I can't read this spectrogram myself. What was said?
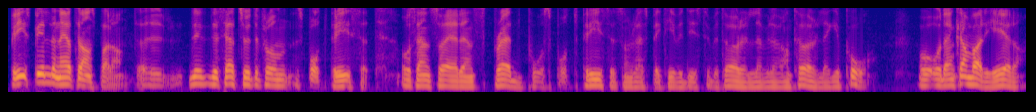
Prisbilden är transparent. Eh, det, det sätts utifrån spotpriset och sen så är det en spread på spotpriset som respektive distributör eller leverantör lägger på. Och, och den kan variera.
